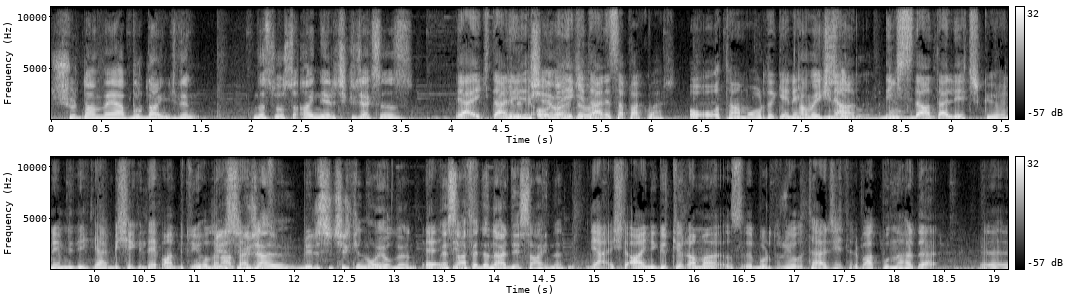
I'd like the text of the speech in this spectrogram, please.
şuradan veya buradan gidin nasıl olsa aynı yere çıkacaksınız. Ya iki tane Gibi bir şey orada var, iki değil mi? tane sapak var. O, o tam orada gene. Ama ikisi Yine de bu- ikisi de Antalya'ya çıkıyor. Önemli değil. Yani bir şekilde hep bütün yollar birisi Antalya'ya çıkıyor. güzel birisi çirkin mi o yolların? Evet, Mesafe de neredeyse aynı. Yani işte aynı götür ama Burdur yolu tercih edilir. Bak bunlar da e,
